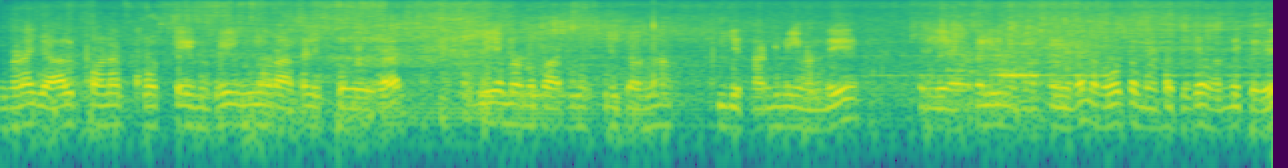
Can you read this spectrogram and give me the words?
இவனா யாழ்ப்பாண கோட்டையினுடைய இன்னொரு அகழிப்பொழுதார் இதே வந்து பார்த்தீங்கன்னா சொல்லிட்டோம்னா இங்கே தண்ணி வந்து பெரிய அகழி மக்கள் அந்த ரோட்டு மட்டத்துக்கே வந்துட்டுது.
